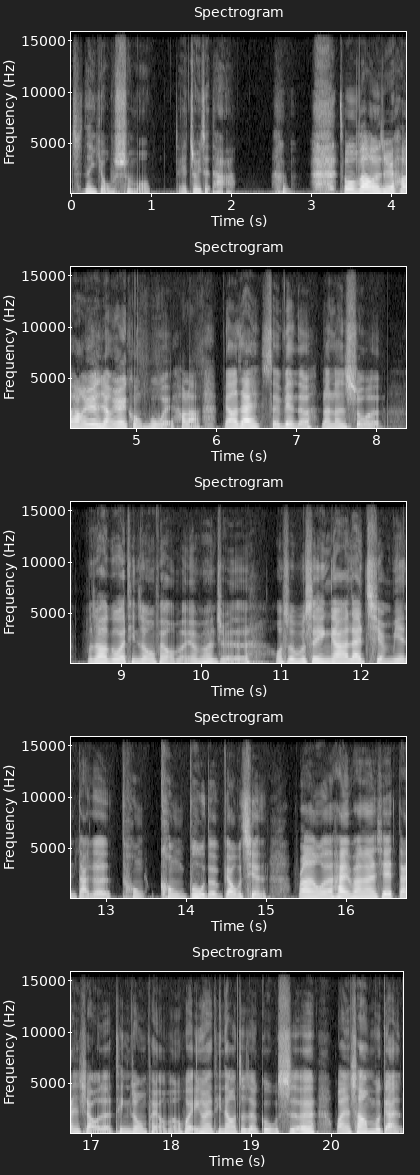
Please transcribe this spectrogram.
真的有什么在追着他，怎么办？我觉得好像越讲越恐怖诶。好啦，不要再随便的乱乱说了。不知道各位听众朋友们有没有觉得，我是不是应该在前面打个痛恐怖的标签？不然我很害怕那些胆小的听众朋友们会因为听到这则故事而晚上不敢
